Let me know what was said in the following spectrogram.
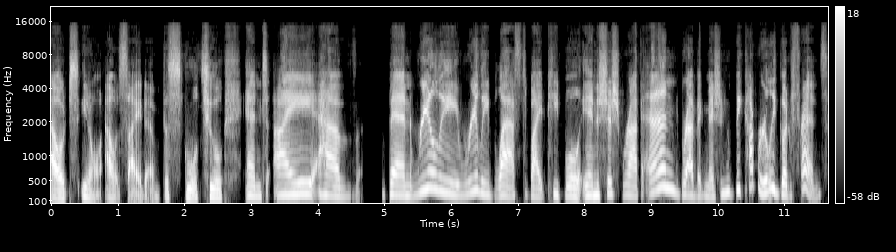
out you know outside of the school too. And i have been really, really blessed by people in Shishmaref and Brevig Mission who've become really good friends.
